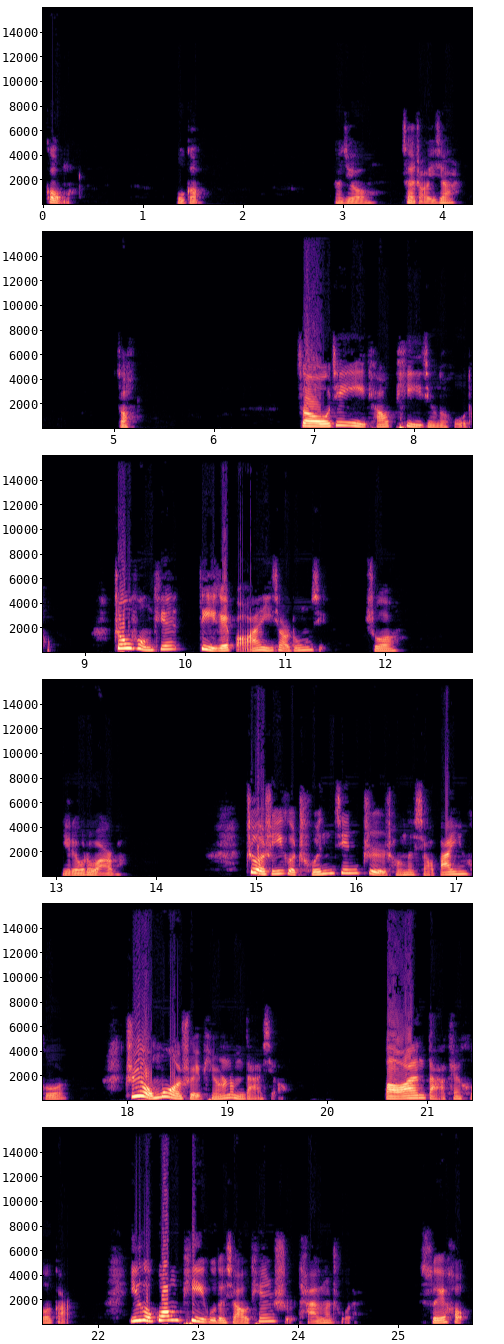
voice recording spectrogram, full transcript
够吗？不够，那就再找一家。走。”走进一条僻静的胡同，周凤天递给保安一件东西，说：“你留着玩吧。”这是一个纯金制成的小八音盒，只有墨水瓶那么大小。保安打开盒盖，一个光屁股的小天使弹了出来。随后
